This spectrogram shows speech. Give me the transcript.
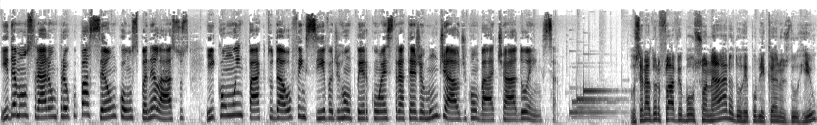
e demonstraram preocupação com os panelaços e com o impacto da ofensiva de romper com a estratégia mundial de combate à doença. O senador Flávio Bolsonaro, do Republicanos do Rio,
